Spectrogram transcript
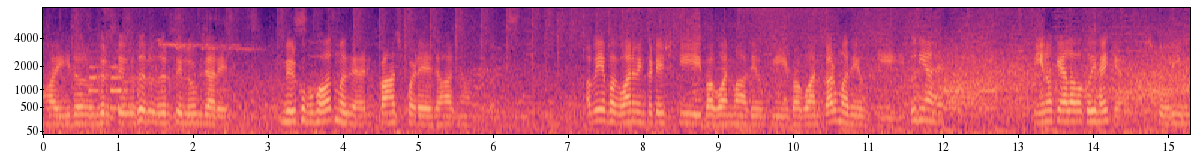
भाई इधर, उधर से, उधर उधर से लोग जा रहे। मेरे को बहुत मज़े आ रही, कांच पड़े जहाँ जहाँ से अब ये भगवान वेंकटेश की, भगवान महादेव की, भगवान कर्मदेव की दुनिया है। तीनों के अलावा कोई है क्या? स्टोरी में?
